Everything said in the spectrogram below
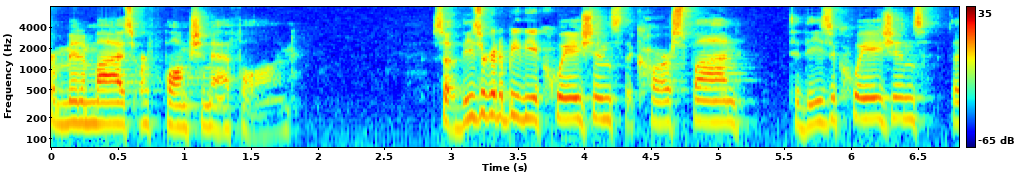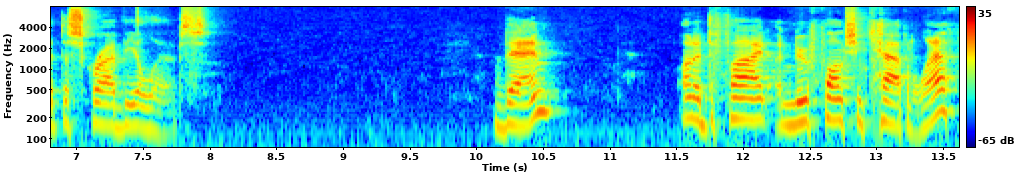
or minimize our function f on. So these are going to be the equations that correspond to these equations that describe the ellipse. Then, I'm going to define a new function capital F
